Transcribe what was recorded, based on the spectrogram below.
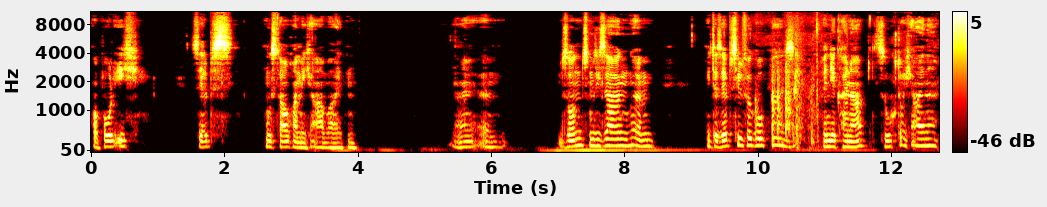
obwohl ich selbst musste auch an mich arbeiten. Ja, ähm, sonst muss ich sagen, ähm, mit der Selbsthilfegruppe, wenn ihr keine habt, sucht euch eine.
